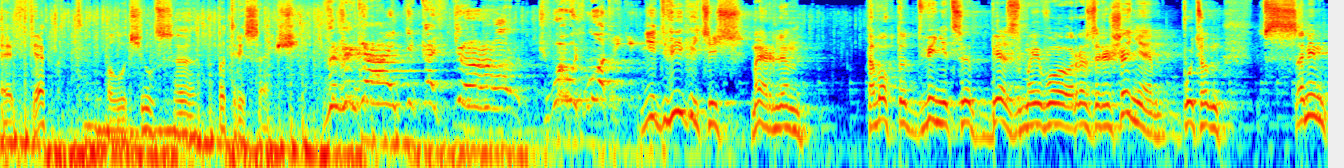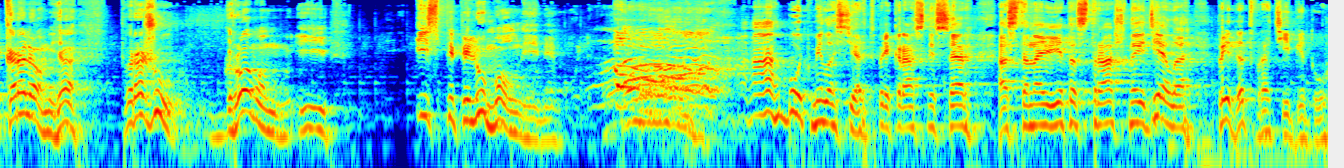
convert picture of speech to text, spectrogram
Эффект получился потрясающий. Зажигайте костер! Чего вы смотрите? Не двигайтесь, Мерлин. Того, кто двинется без моего разрешения, будь он самим королем, я поражу громом и испепелю молниями. А, будь милосерд, прекрасный сэр. Останови это страшное дело. Предотврати беду.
